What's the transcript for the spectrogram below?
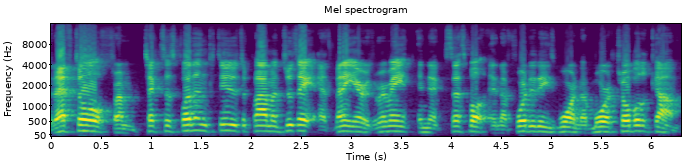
The death toll from Texas flooding continues to climb on Tuesday as many areas remain inaccessible and the 40 days warn of more trouble to come.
